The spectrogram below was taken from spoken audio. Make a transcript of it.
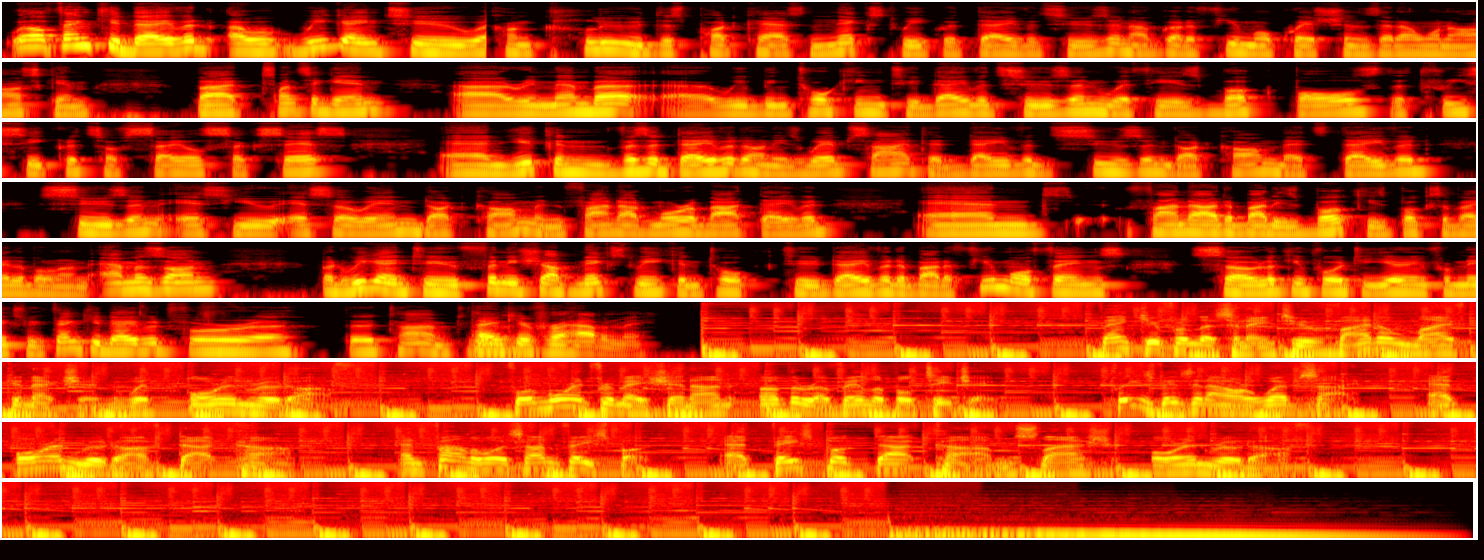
Well, thank you, David. Uh, we're going to conclude this podcast next week with David Suson. I've got a few more questions that I want to ask him. But once again, uh, remember, uh, we've been talking to David Suson with his book, Balls The Three Secrets of Sales Success. And you can visit David on his website at davidsuson.com. That's David Suson, S U S O N dot com, and find out more about David and find out about his book. His book's available on Amazon. But we're going to finish up next week and talk to David about a few more things. So looking forward to hearing from next week. Thank you, David, for uh, the time. thank you for having me Thank you for listening to Vital Life Connection with Oren Rudolph. For more information on other available teaching, please visit our website at orenrudolph.com and follow us on Facebook at facebook.com slash Oren Rudolph.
